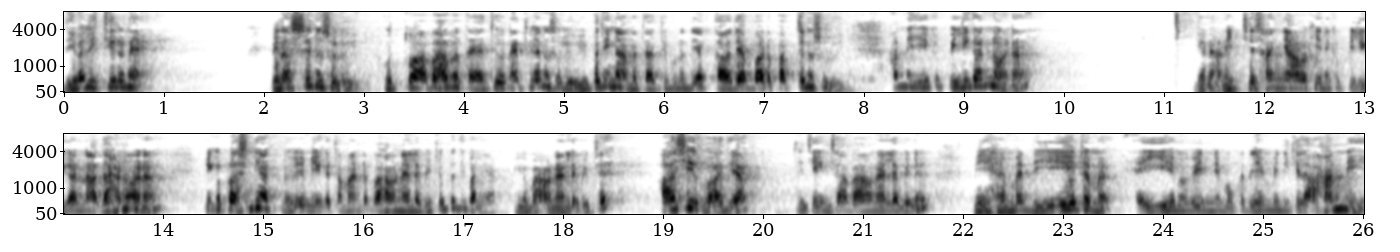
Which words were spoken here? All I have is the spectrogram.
දේවල් ඉතිර නැහැ. වෙනස් වෙන සුළුයි. උත්වා අභවත ඇතිව නැති වෙන සුළුයි. විපරිණාමත තිබුණ දෙයක් තව දෙයක් බාටපත් වෙන සුළුයි. අන්න ඒක පිළිගන්නවා නම් කියන්නේ අනිච්ච සංඥාව කියන එක පිළිගන්න අදහනවා නම් මේක ප්‍රශ්නයක් නෙවෙයි මේක Tamanට භාවනා ලැබිච්ච ප්‍රතිඵලයක්. මේක භාවනා ලැබිච්ච ආශිර්වාදයක්. ඒ නිසා භාවනා ලැබෙන මේ හැම දෙයකම ඇයි එහෙම වෙන්නේ මොකද එහෙම වෙන්නේ කියලා අහන්නේ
